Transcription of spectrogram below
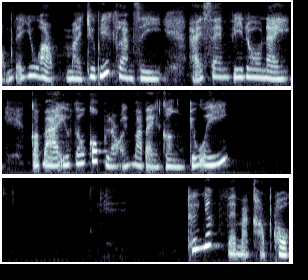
bổng để du học mà chưa biết làm gì, hãy xem video này. Có 3 yếu tố cốt lõi mà bạn cần chú ý. Thứ nhất, về mặt học thuật,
